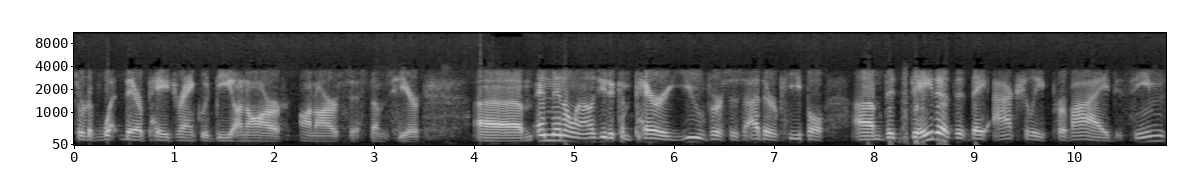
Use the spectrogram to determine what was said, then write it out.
sort of what their page rank would be on our on our systems here. Um, and then allows you to compare you versus other people. Um, the data that they actually provide seems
